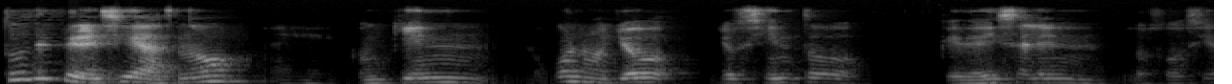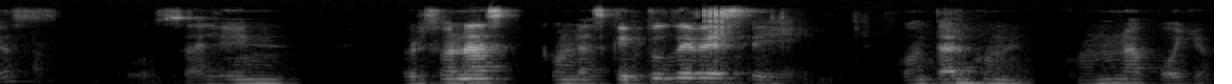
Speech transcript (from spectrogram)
tú diferencias, ¿no? Eh, con quién, bueno, yo, yo siento que de ahí salen los socios, o salen personas con las que tú debes de contar con, un apoyo.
